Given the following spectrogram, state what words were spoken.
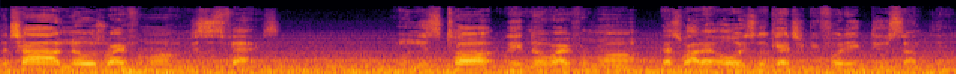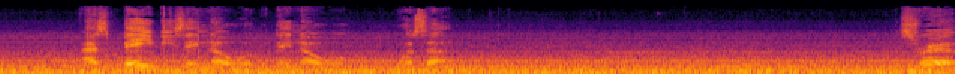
the child knows right from wrong. This is facts. When it's taught, they know right from wrong. That's why they always look at you before they do something. As babies, they know they know what's up. It's real.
